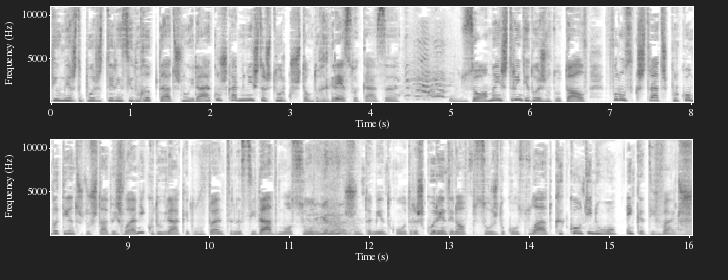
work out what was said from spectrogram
de um mês depois de terem sido raptados no Iraque, os camionistas turcos estão de regresso a casa. Os homens, 32 no total, foram sequestrados por combatentes do Estado Islâmico do Iraque e do Levante na cidade de Mossul, juntamente com outras 49 pessoas do consulado que continuam em cativeiros.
